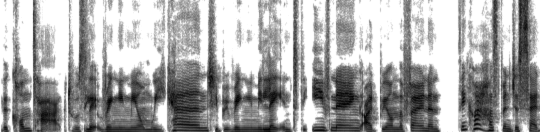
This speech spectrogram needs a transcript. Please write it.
the contact was lit ringing me on weekends. She'd be ringing me late into the evening. I'd be on the phone and I think my husband just said,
